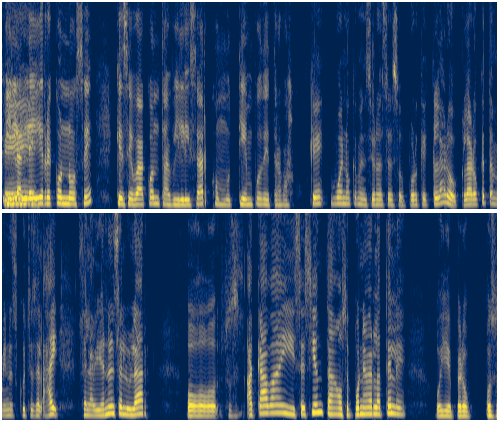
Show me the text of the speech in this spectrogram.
Y la ley reconoce que se va a contabilizar como tiempo de trabajo. Qué bueno que mencionas eso, porque claro, claro que también escuchas el, ay, se la vio en el celular o pues, acaba y se sienta o se pone a ver la tele. Oye, pero pues,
